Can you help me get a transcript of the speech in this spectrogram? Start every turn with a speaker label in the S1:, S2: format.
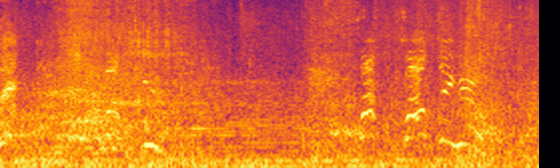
S1: Fuck you! Fuck both of you!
